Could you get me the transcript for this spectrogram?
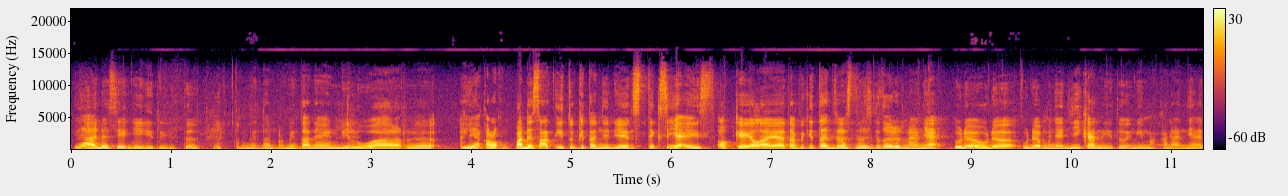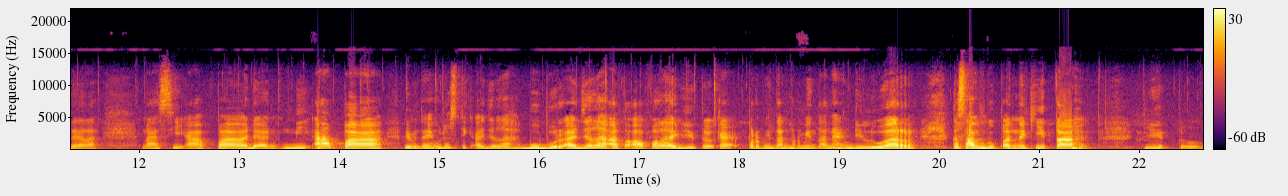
Ya ada sih yang kayak gitu-gitu. Permintaan-permintaannya yang di luar. eh, Ya kalau pada saat itu kita nyediain stick sih ya is- oke lah ya. Tapi kita jelas-jelas kita udah nanya, udah udah udah menyajikan gitu. Ini makanannya adalah nasi apa dan mie apa. Dia mintanya udah stick aja lah, bubur aja lah atau apalah gitu. Kayak permintaan-permintaan yang di luar kesanggupannya kita gitu.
